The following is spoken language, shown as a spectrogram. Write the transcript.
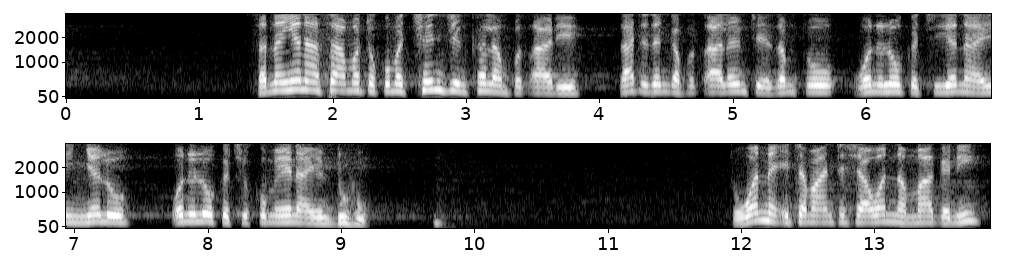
Sannan yana sa mata kuma canjin kalan fitsari. Za ta dinga fitsarinta ya zamto wani lokaci yana yin yalo wani lokaci kuma yana yin duhu. To wannan ita ma an ta sha wannan magani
